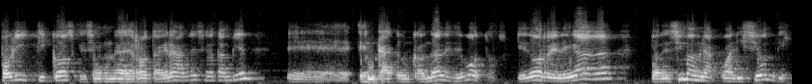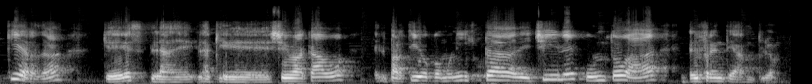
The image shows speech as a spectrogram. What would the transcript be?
políticos, que es una derrota grande, sino también en caudales de votos. Quedó relegada por encima de una coalición de izquierda, que es la, de, la que lleva a cabo el Partido Comunista de Chile junto a el Frente Amplio.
